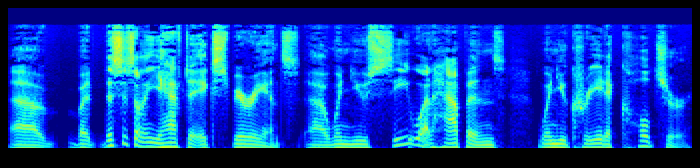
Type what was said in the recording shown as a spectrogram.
Uh, but this is something you have to experience. when you see what happens when you create a culture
